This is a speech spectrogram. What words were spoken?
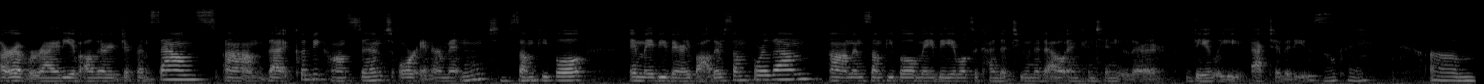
or a variety of other different sounds um, that could be constant or intermittent. Some people, it may be very bothersome for them, um, and some people may be able to kind of tune it out and continue their daily activities. Okay. Um,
